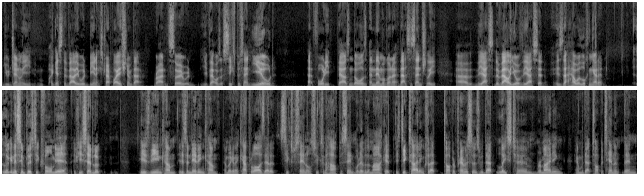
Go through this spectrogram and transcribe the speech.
you would generally, I guess, the value would be an extrapolation of that, right? So it would, if that was a six percent yield, that forty thousand dollars, and then we're gonna that's essentially uh, the ass- the value of the asset. Is that how we're looking at it? Look, in a simplistic form, yeah. If you said, look, here's the income, it is a net income, and we're going to capitalise that at six percent or six and a half percent, whatever the market is dictating for that type of premises, with that lease term remaining, and with that type of tenant, then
